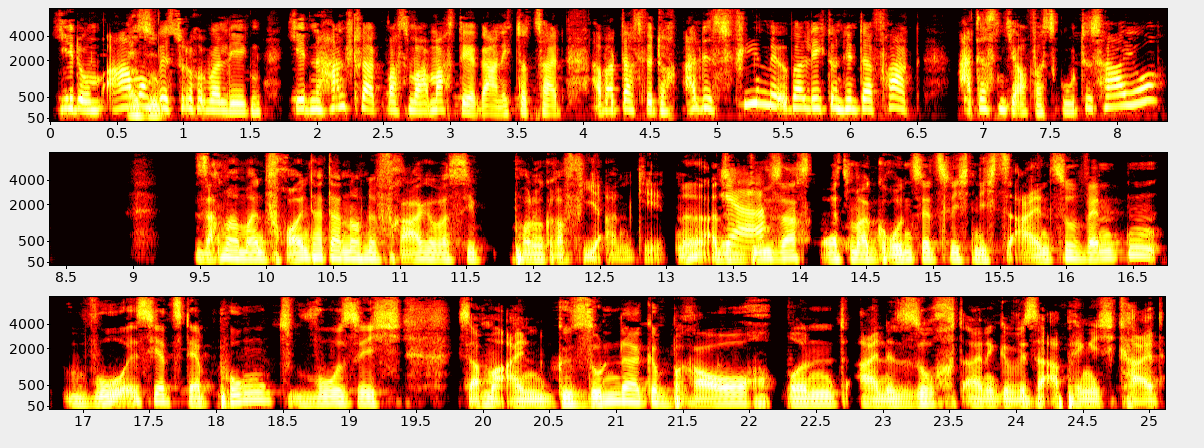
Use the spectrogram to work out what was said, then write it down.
Jede Umarmung also, wirst du doch überlegen. Jeden Handschlag, was machst du ja gar nicht zur Zeit. Aber das wird doch alles viel mehr überlegt und hinterfragt. Hat das nicht auch was Gutes, Hajo? Sag mal, mein Freund hat da noch eine Frage, was die Pornografie angeht. Ne? Also ja. du sagst erstmal grundsätzlich nichts einzuwenden. Wo ist jetzt der Punkt, wo sich, ich sag mal, ein gesunder Gebrauch und eine Sucht, eine gewisse Abhängigkeit,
